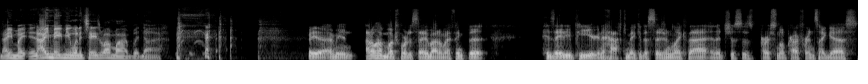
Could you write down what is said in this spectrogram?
Now you might, and now you make me want to change my mind, but nah. but yeah, I mean, I don't have much more to say about him. I think that his ADP, you're gonna have to make a decision like that, and it's just his personal preference, I guess.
